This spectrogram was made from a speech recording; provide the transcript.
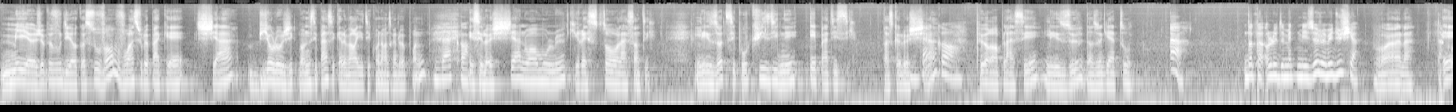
Mais euh, je peux vous dire que souvent, on voit sur le paquet chia biologique, mais on ne sait pas c'est quelle variété qu'on est en train de prendre. D'accord. Et c'est le chia noir moulu qui restaure la santé. Les autres, c'est pour cuisiner et pâtisser. Parce que le chia peut remplacer les œufs dans un gâteau. Ah! Donc, au lieu de mettre mes œufs, je mets du chia. Voilà. Et,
